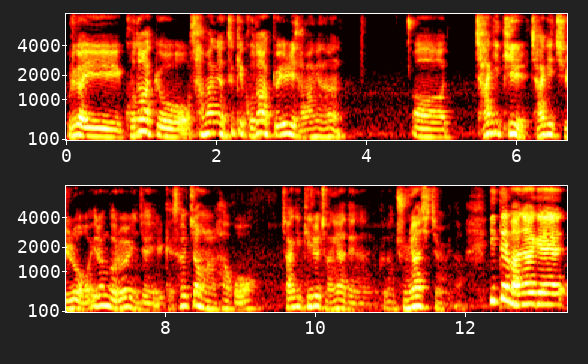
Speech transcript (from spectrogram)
우리가 이 고등학교 3학년 특히 고등학교 1, 2, 3학년은 어 자기 길, 자기 진로 이런 거를 이제 이렇게 설정을 하고 자기 길을 정해야 되는 그런 중요한 시점입니다. 이때 만약에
